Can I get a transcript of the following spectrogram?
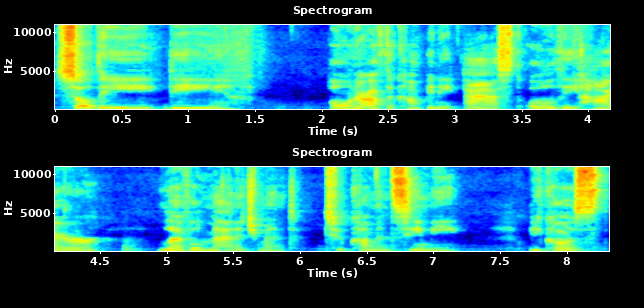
So the the owner of the company asked all the higher level management to come and see me because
